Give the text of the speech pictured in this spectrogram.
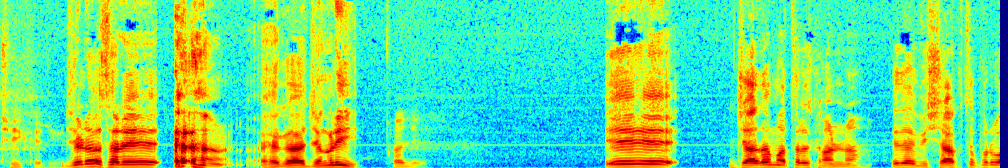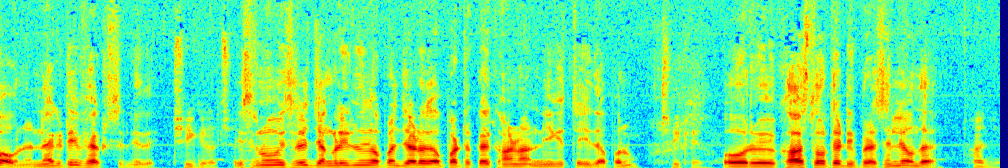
ਠੀਕ ਹੈ ਜੀ। ਜਿਹੜਾ ਸਾਰੇ ਹੈਗਾ ਜੰਗਲੀ ਹਾਂਜੀ। ਇਹ ਜ਼ਿਆਦਾ ਮਾਤਰਾ 'ਚ ਖਾਣ ਨਾਲ ਇਹਦਾ ਵਿਸ਼ਾਕਤ ਪ੍ਰਭਾਵ ਨੇ 네ਗੇਟਿਵ ਇਫੈਕਟਸ ਨੇ ਇਹਦੇ। ਠੀਕ ਹੈ ਅੱਛਾ ਇਸ ਨੂੰ ਇਸ ਲਈ ਜੰਗਲੀ ਨੂੰ ਆਪਾਂ ਜੜ ਪੱਟ ਕੇ ਖਾਣਾ ਨਹੀਂ ਚਾਹੀਦਾ ਆਪਾਂ ਨੂੰ। ਠੀਕ ਹੈ ਔਰ ਖਾਸ ਤੌਰ ਤੇ ਡਿਪਰੈਸ਼ਨ ਲਿਆਉਂਦਾ ਹਾਂਜੀ।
